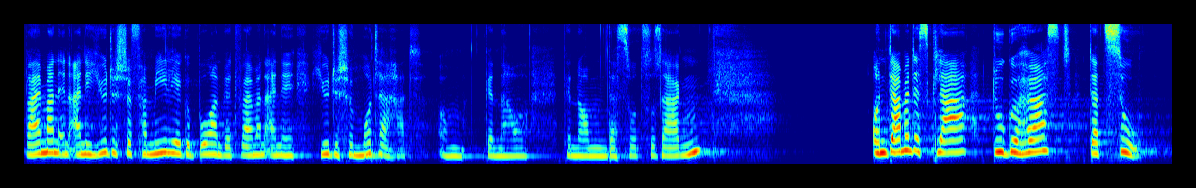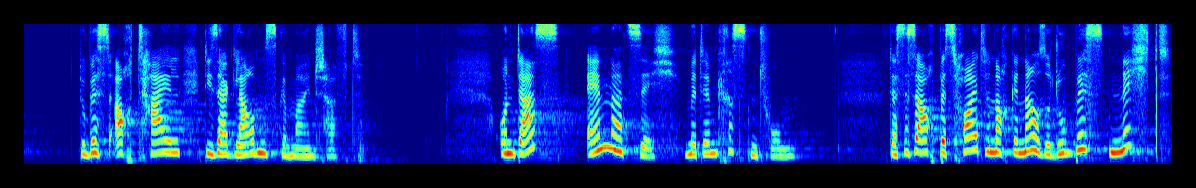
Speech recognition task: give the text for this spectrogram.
weil man in eine jüdische Familie geboren wird, weil man eine jüdische Mutter hat, um genau genommen das so zu sagen. Und damit ist klar, du gehörst dazu. Du bist auch Teil dieser Glaubensgemeinschaft. Und das ändert sich mit dem Christentum. Das ist auch bis heute noch genauso. Du bist nicht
